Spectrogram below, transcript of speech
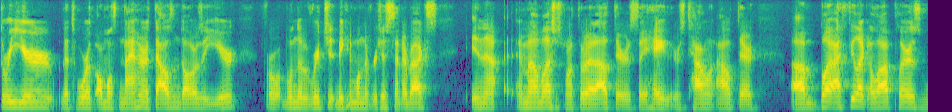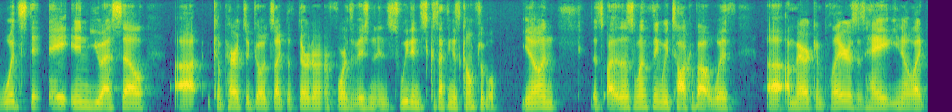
three year that's worth almost nine hundred thousand dollars a year for one of the richest, making him one of the richest center backs in MLS. Just want to throw that out there and say, hey, there's talent out there. Um, but I feel like a lot of players would stay in USL uh, compared to go to like the third or fourth division in Sweden, because I think it's comfortable. You know, and that's uh, that's one thing we talk about with uh, American players is, hey, you know, like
